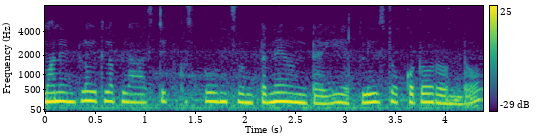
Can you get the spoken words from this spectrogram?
మన ఇంట్లో ఇట్లా ప్లాస్టిక్ స్పూన్స్ ఉంటూనే ఉంటాయి అట్లీస్ట్ ఒకటో రెండో.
